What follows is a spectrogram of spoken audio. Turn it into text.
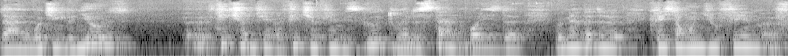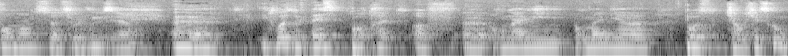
than watching the news, uh, fiction film, a feature film is good to understand what is the. Remember the Cristian Mungiu film, uh, Four Months, uh, Three Weeks. Yeah. Uh, it was the best portrait of uh, Romani, Romania post Ceausescu.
